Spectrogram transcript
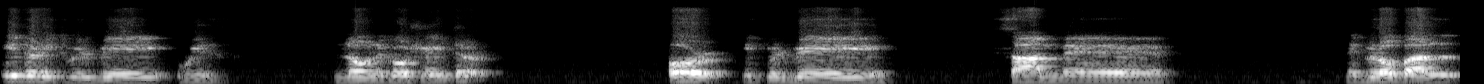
either it will be with no negotiator or it will be some uh, global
